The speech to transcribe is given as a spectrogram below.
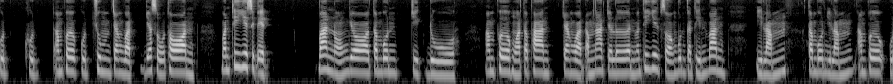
กุดขุดอำเภอกุดชุมจังหวัดยะโสธร วันที่ 21 บ้านหนองยอตำบลจิกดูอำเภอหัวตะพานจังหวัดอำนาจเจริญ วันที่ 22 บุญกระถินบ้านอีหลำตำบลอีหลำอำเภออุ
